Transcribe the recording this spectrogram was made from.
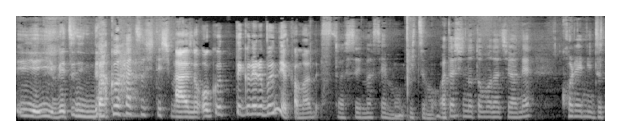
いいえいいえ別にな爆発してしまいました。あの送ってくれる分には構わないです。そうすいません。もういつも。私の友達はねこれにずっ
